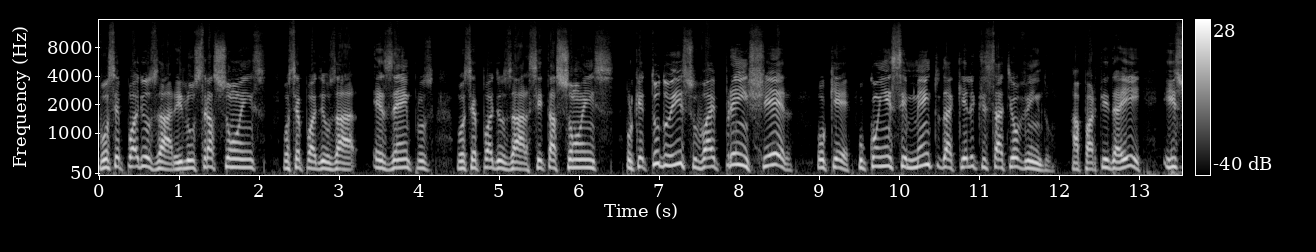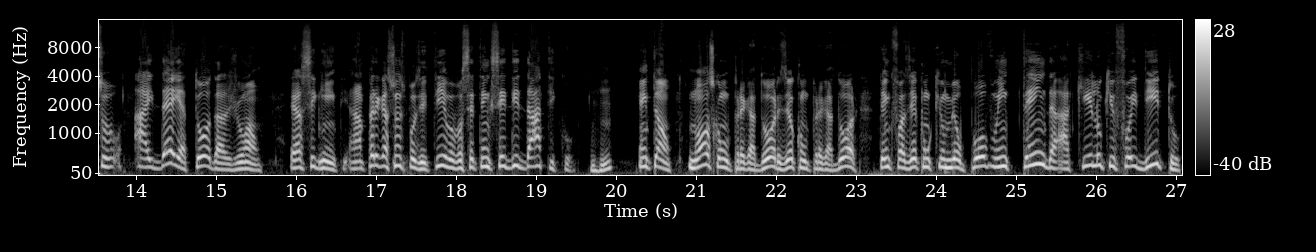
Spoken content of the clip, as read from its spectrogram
você pode usar ilustrações, você pode usar exemplos, você pode usar citações, porque tudo isso vai preencher o quê? O conhecimento daquele que está te ouvindo. A partir daí, isso, a ideia toda, João, é a seguinte: na pregação expositiva você tem que ser didático. Então, nós como pregadores, eu como pregador, tenho que fazer com que o meu povo entenda aquilo que foi dito,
